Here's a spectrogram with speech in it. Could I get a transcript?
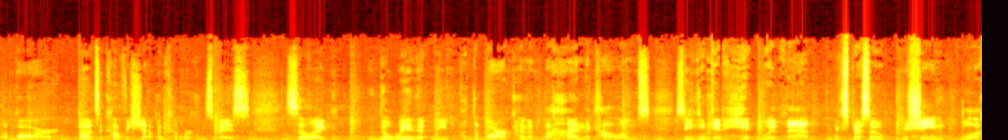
a bar, oh, it's a coffee shop and co working space. So, like, the way that we put the bar kind of behind the columns so you didn't get hit with that espresso machine look.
